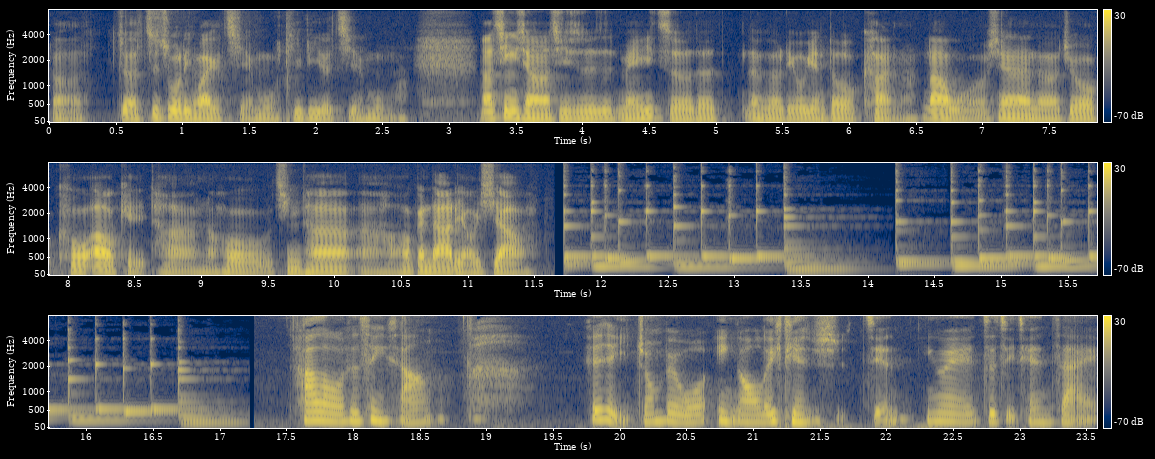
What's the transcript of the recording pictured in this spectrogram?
呃，就制作另外一个节目 TV 的节目嘛。那庆祥呢其实每一则的那个留言都有看啊，那我现在呢就 call out 给他，然后请他啊好好跟大家聊一下哦。Hello，我是庆祥。谢谢以中被我硬熬了一天时间，因为这几天在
